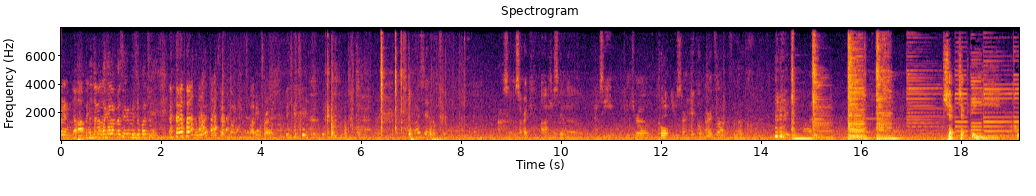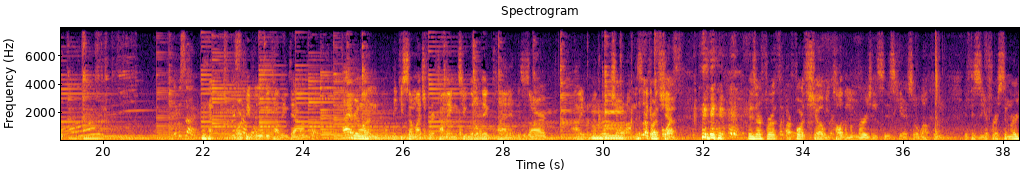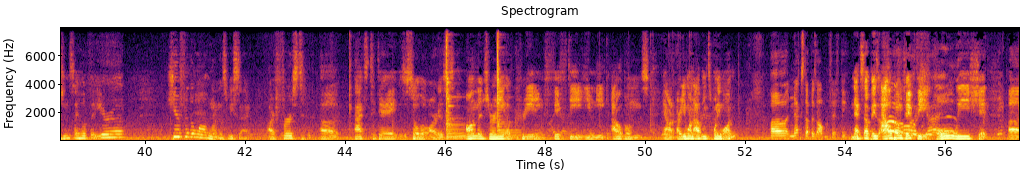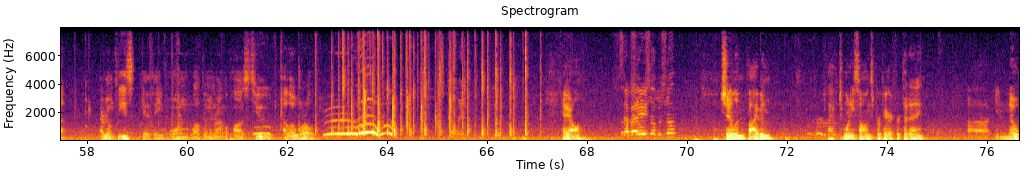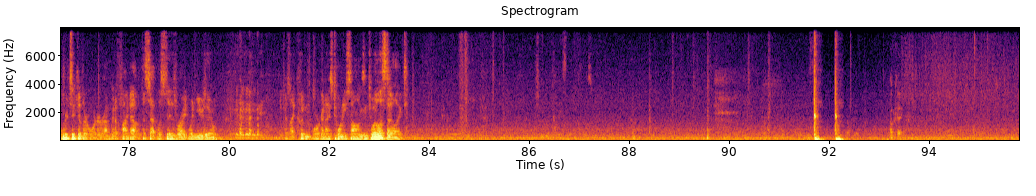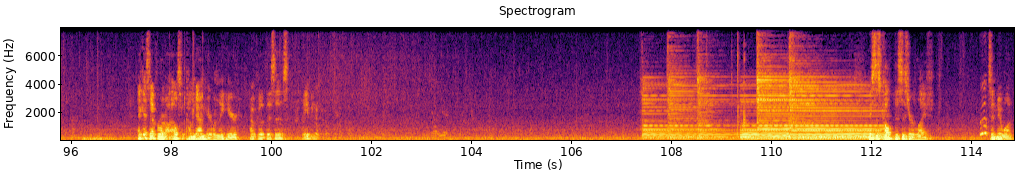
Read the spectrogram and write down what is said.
Medyo natagalan kasi kami sa kanya eh. The what? So sorry. I'm just gonna MC you a quick intro. Cool. You start. Check, check. Hey. Cool. More people will be coming down, but hi everyone. Thank you so much for coming to Little Big Planet. This is our I don't even remember what show we're on. This is our fourth show. this is our fourth our fourth show. We call them emergences here, so welcome. If this is your first emergence, I hope that you're uh, here for the long run, as we say. Our first uh, act today is a solo artist on the journey of creating 50 unique albums. Now, are you on album 21? Uh, next up is album 50. Next up is album Oh, 50. yeah. Holy shit. Uh, everyone, please give a warm welcome and round of applause to Hello Whirled. Just go in. Do it. Hey all, What's up, buddy? What's up, what's up? chillin', vibin'. I have 20 songs prepared for today. Uh, in no particular order. I'm gonna find out what the set list is right when you do, because I couldn't organize 20 songs into a list I liked. Just move all these a little closer. Okay. I guess everyone else will come down here when they hear how good this is. Maybe. This is called This Is Your Life. It's a new one.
